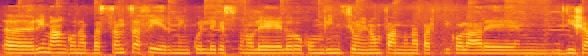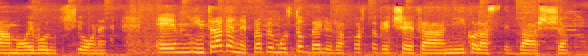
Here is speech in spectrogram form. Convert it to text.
eh, rimangono abbastanza fermi in quelle che sono le loro convinzioni, non fanno una particolare diciamo evoluzione. E, in Tragan è proprio molto bello il rapporto che c'è fra Nicholas e Vash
